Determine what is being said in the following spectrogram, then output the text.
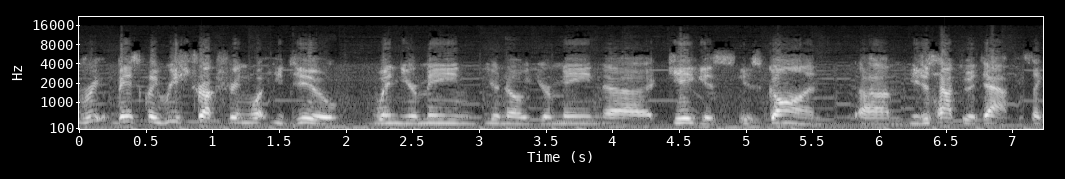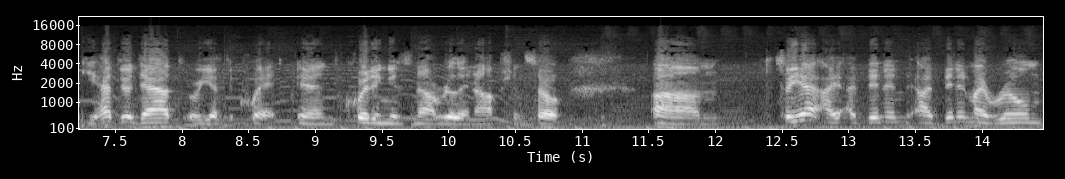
re- basically restructuring what you do when your main you know your main uh, gig is is gone. Um, you just have to adapt. It's like you have to adapt or you have to quit, and quitting is not really an option. So, um, so yeah, I, I've been in I've been in my room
